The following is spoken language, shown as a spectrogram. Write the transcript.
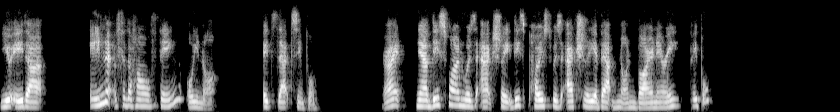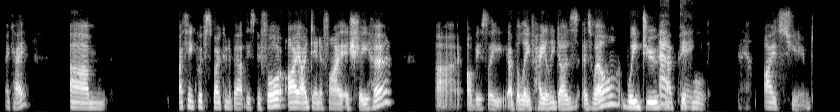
You're either in for the whole thing or you're not. It's that simple. Right now, this one was actually, this post was actually about non binary people. Okay. Um, I think we've spoken about this before. I identify as she, her. Uh, obviously, I believe Haley does as well. We do have you. people, I assumed.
